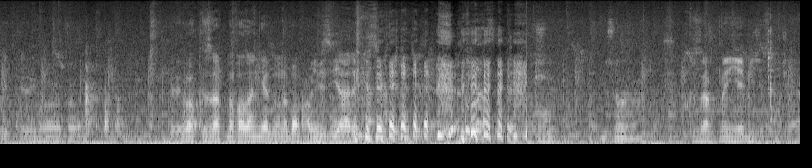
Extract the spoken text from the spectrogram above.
Evet evet. Ee, bak kızartma falan geldi ona bakmayın. biz yarın Güzel ya. Kızartmayı yemeyeceğiz bu şey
